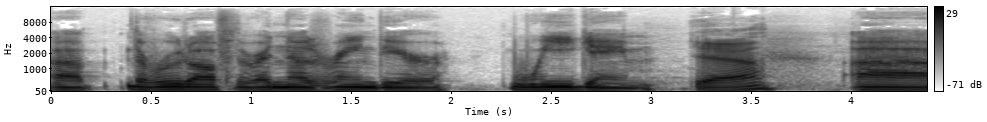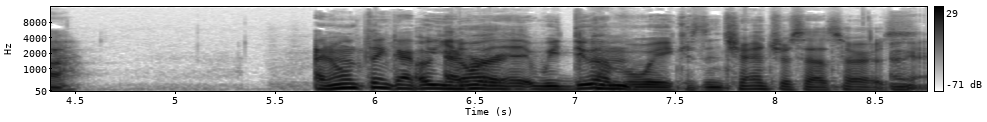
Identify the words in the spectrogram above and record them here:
uh, the Rudolph the Red-Nosed Reindeer Wii game. Yeah. Uh, I don't think I've Oh, you know what? We do have a Wii because Enchantress has hers. Okay,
